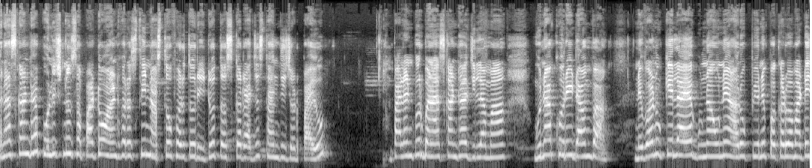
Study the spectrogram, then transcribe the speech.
બનાસકાંઠા પોલીસનો સપાટો આઠ વર્ષથી નાસ્તો ફરતો રીટો તસ્કર રાજસ્થાનથી ઝડપાયો. પાલનપુર બનાસકાંઠા જિલ્લામાં ગુનાખોરી ડામવા ને વણ ઉકેલાયા ગુનાઓને આરોપીઓને પકડવા માટે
